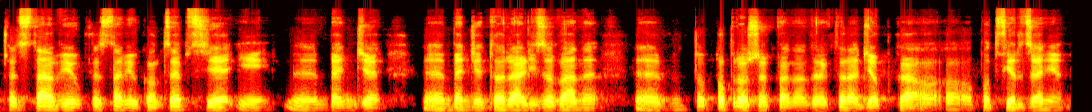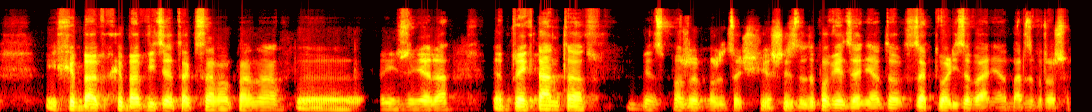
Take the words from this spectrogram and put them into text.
przedstawił, przedstawił koncepcję i e, będzie, e, będzie to realizowane. Poproszę pana dyrektora Dziobka o, o potwierdzenie i chyba, chyba widzę tak samo pana inżyniera projektanta, więc może, może coś jeszcze jest do dopowiedzenia, do zaktualizowania. Bardzo proszę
